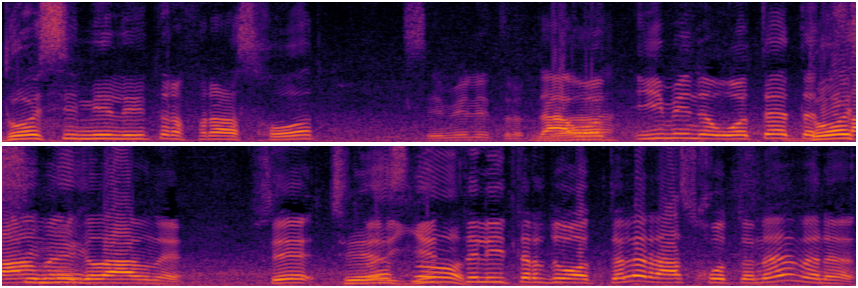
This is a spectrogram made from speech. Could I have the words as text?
до 7 литров расход. 7 litrов. Да. Да, вот именно вот это До самое 7. главное. Все Честно, 7 вот. litr deyaptilar расходini mana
